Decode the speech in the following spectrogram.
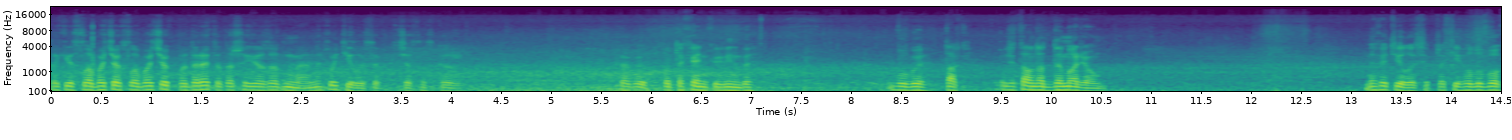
такий слабачок-слабачок подерете, то що його задме. Не хотілося б, чесно скажу. Хай би потихеньку він би був би так, літав над демарем. Не хотілося б такий голубок.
